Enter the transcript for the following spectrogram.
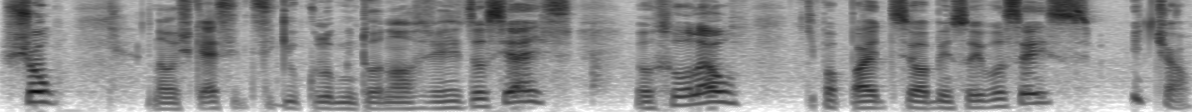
Show! Não esquece de seguir o clube em todas as nossas redes sociais. Eu sou o Léo, que papai do céu abençoe vocês e tchau.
